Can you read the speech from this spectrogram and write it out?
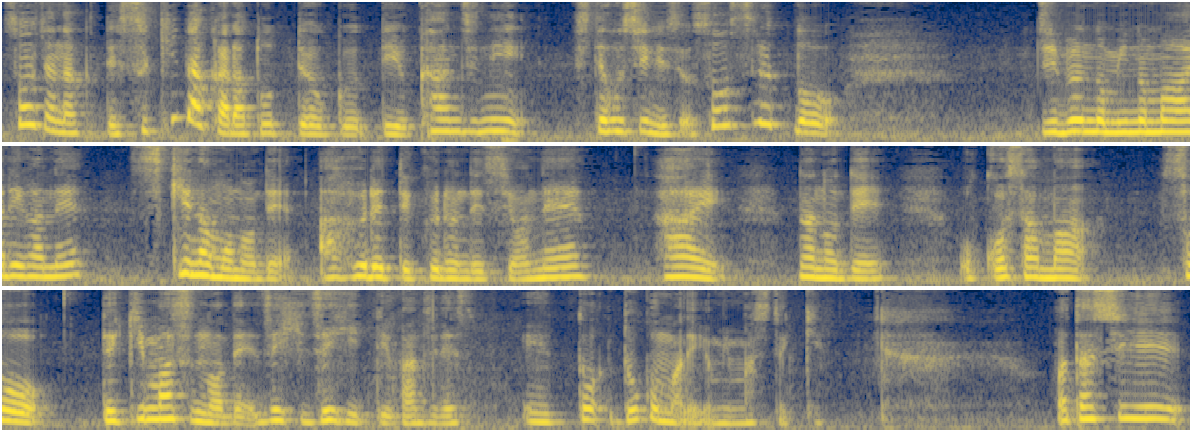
そうじゃなくて好きだから取っておくっていう感じにしてほしいんですよ。そうすると、自分の身の回りがね、好きなもので溢れてくるんですよね。はい。なので、お子様、そう、できますので、ぜひぜひっていう感じです。えっ、ー、と、どこまで読みましたっけ？私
